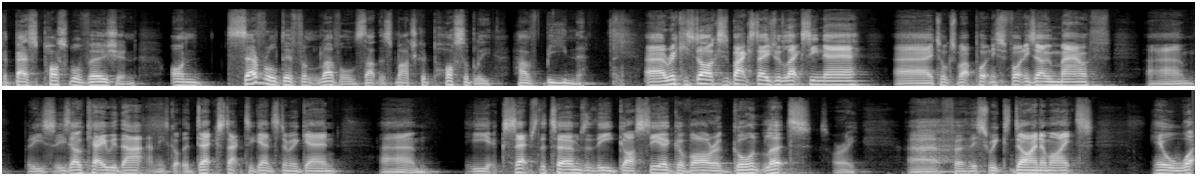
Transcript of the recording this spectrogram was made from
the best possible version on several different levels that this match could possibly have been. Uh, Ricky Starks is backstage with Lexy Nair. Uh, he talks about putting his foot in his own mouth, um, but he's he's okay with that, and he's got the deck stacked against him again. Um, he accepts the terms of the Garcia Guevara gauntlet. Sorry uh, for this week's Dynamite. He'll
